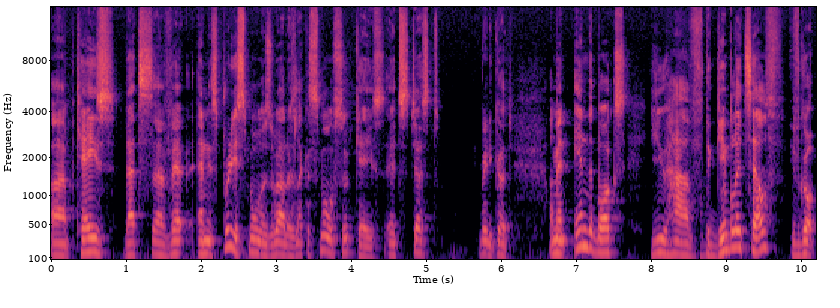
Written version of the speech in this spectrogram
uh, case. That's uh, and it's pretty small as well. It's like a small suitcase. It's just really good. I mean, in the box, you have the gimbal itself, you've got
